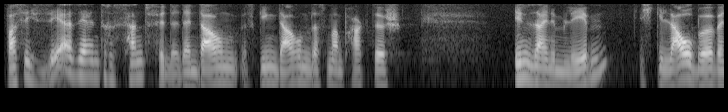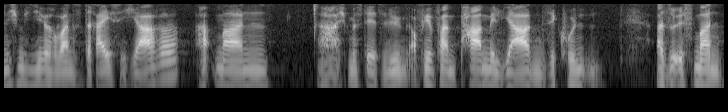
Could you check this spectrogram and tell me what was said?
Was ich sehr, sehr interessant finde, denn darum, es ging darum, dass man praktisch in seinem Leben, ich glaube, wenn ich mich nicht irre, waren es 30 Jahre, hat man, ah, ich müsste jetzt lügen, auf jeden Fall ein paar Milliarden Sekunden. Also ist man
